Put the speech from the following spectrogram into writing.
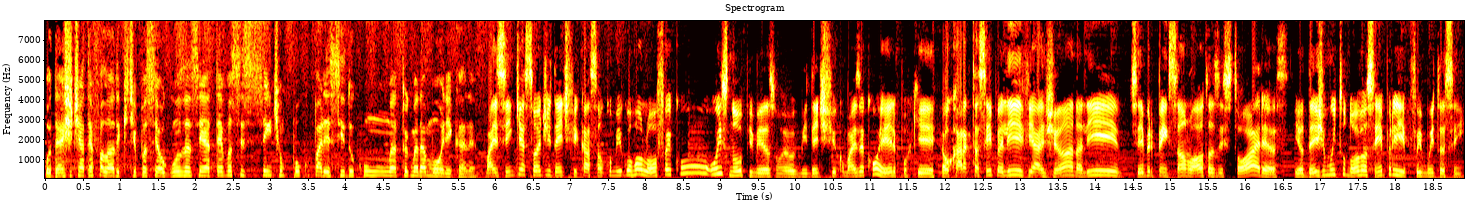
o Dash tinha até falado que, tipo assim, alguns, assim, até você se sente um pouco parecido com a Turma da Mônica, né? Mas em questão de identificação comigo rolou foi com o Snoopy mesmo. Eu me identifico mais é com ele, porque é o cara que tá sempre ali viajando ali, sempre pensando altas histórias. E eu desde muito novo eu sempre fui muito assim.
